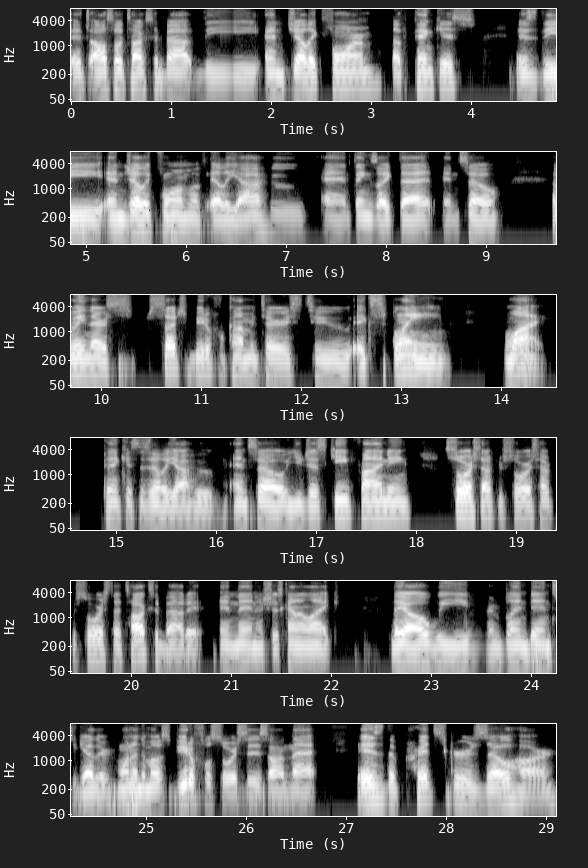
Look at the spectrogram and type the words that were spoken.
it also talks about the angelic form of Pinchas is the angelic form of Eliyahu and things like that. And so, I mean, there's such beautiful commentaries to explain why Pinchas is Eliyahu. And so you just keep finding source after source after source that talks about it. And then it's just kind of like they all weave and blend in together. One of the most beautiful sources on that is the Pritzker Zohar.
